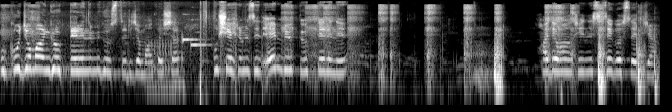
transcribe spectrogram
bu kocaman gökdelenimi göstereceğim arkadaşlar. Bu şehrimizin en büyük gökdeleni. Hadi şimdi size göstereceğim.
